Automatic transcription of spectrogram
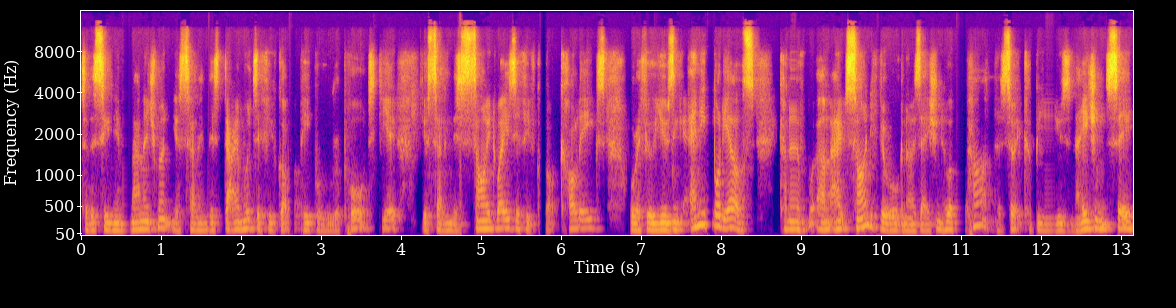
to the senior management, you're selling this downwards if you've got people who report to you, you're selling this sideways if you've got colleagues, or if you're using anybody else kind of um, outside of your organization who are partners. So it could be using an agency,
